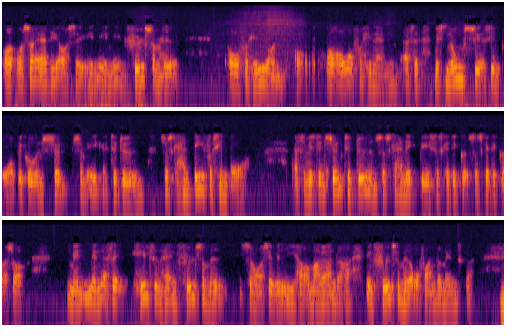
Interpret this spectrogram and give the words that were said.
Og, og så er det også en, en, en følsomhed over for helligånden og, og over for hinanden. Altså, hvis nogen ser sin bror begå en synd, som ikke er til døden, så skal han bede for sin bror. Altså, hvis det er en synd til døden, så skal han ikke bede, så skal det, så skal det gøres op. Men, men altså, hele tiden have en følsomhed, som også jeg ved, I har, og mange andre har, en følsomhed over for andre mennesker. Mm.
